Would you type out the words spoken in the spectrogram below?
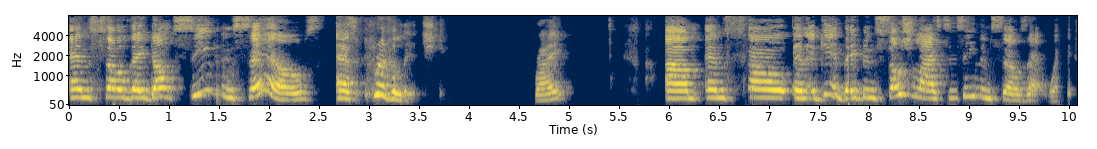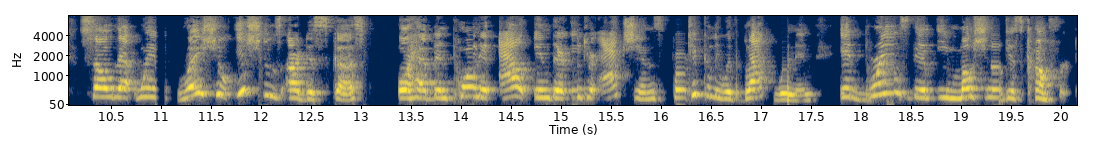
And so they don't see themselves as privileged, right? Um, and so, and again, they've been socialized to see themselves that way. So that when racial issues are discussed or have been pointed out in their interactions, particularly with Black women, it brings them emotional discomfort.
